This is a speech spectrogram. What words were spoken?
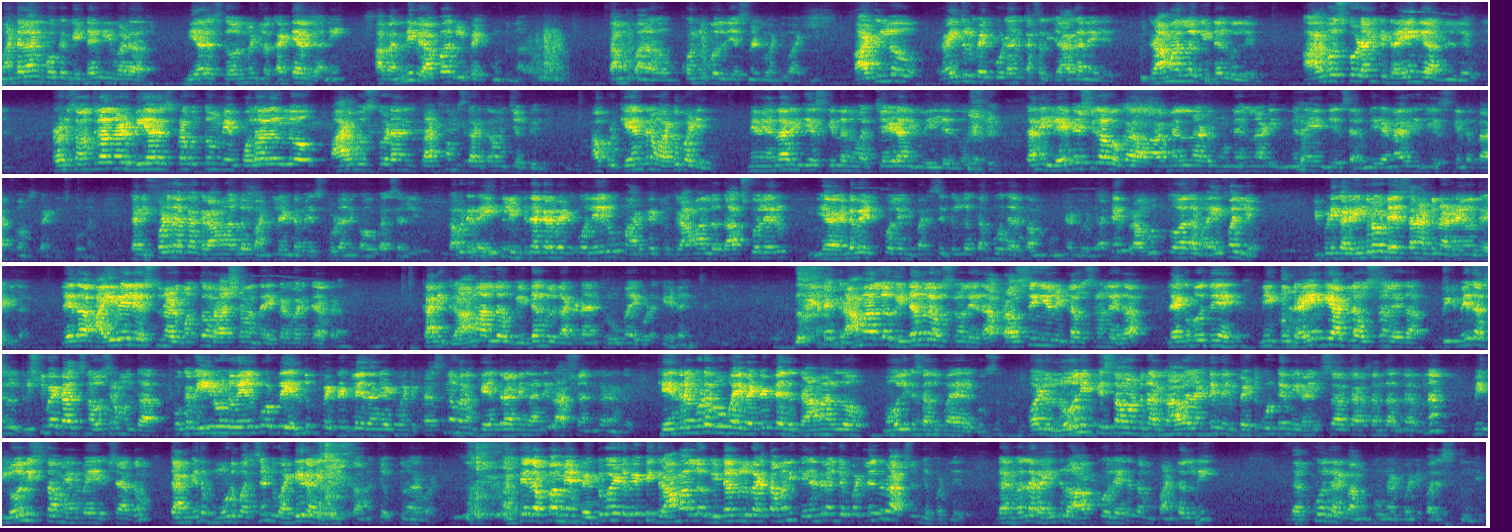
మండలానికి ఒక గిడ్డంగి ఇవాడ బీఆర్ఎస్ గవర్నమెంట్లో కట్టారు కానీ అవన్నీ వ్యాపారులు పెట్టుకుంటున్నారు. తమ కొనుగోలు చేసినటువంటి వాటిని. వాటిల్లో రైతులు పెట్టుకోవడానికి అసలు జాగానే లేదు. గ్రామాల్లో గిడ్డంగులు లేవు. ఆరబోసుకోవడానికి డ్రైవింగ్ యార్డులు లేవు. రెండు సంవత్సరాల నాడు బీఆర్ఎస్ ప్రభుత్వం మేము పొలాలలో ఆరబోసుకోవడానికి ప్లాట్ఫామ్స్ కడతామని చెప్పింది. అప్పుడు కేంద్రం అడ్డుపడింది. మేము ఎన్ఆర్ఈజిఎస్ కింద నువ్వు చేయడానికి వీల్లేదు అని. కానీ లేటెస్ట్గా ఒక ఆరు నెలల నాడు మూడు నెలల నాడు నిర్ణయం చేశారు. మీరు ఎన్ఆర్ఈజిఎస్ కింద ప్లాట్ఫామ్స్ కట్టించుకోమని. కానీ ఇప్పటిదాకా గ్రామాల్లో పంటలు ఎండ వేసుకోవడానికి అవకాశాలు లేవు. కాబట్టి రైతులు ఇంటి దగ్గర పెట్టుకోలేరు మార్కెట్లు గ్రామాల్లో దాచుకోలేరు ఇక ఎండబెట్టుకోలేని పరిస్థితుల్లో తక్కువ ధరకు అమ్ముకుంటున్నటువంటి అంటే ప్రభుత్వాల వైఫల్యం. ఇప్పుడు ఇక్కడ రింగ్ రోడ్ వేస్తాను అంటున్నాడు రేవంత్ రెడ్డి గారు. లేదా హైవేలు వేస్తున్నాడు మొత్తం రాష్ట్రం అంతా ఎక్కడ పడితే అక్కడ. కానీ గ్రామాల్లో గిడ్డంగులు కట్టడానికి రూపాయి కూడా కేటాయించారు అంటే గ్రామాల్లో గిడ్డంగులు అవసరం లేదా? ప్రాసెసింగ్ యూనిట్లు అవసరం లేదా? లేకపోతే నీకు డ్రైయింగ్ యార్డ్లు అవసరం లేదా? వీటి మీద అసలు దృష్టి పెట్టాల్సిన అవసరం ఉందా? ఒక వెయ్యి రెండు వేల కోట్లు ఎందుకు పెట్టట్లేదు అనేటువంటి ప్రశ్న మనం కేంద్రాన్ని కానీ రాష్ట్రాన్ని కానీ అడగాలి. కేంద్రం కూడా రూపాయి పెట్టట్లేదు గ్రామాల్లో మౌలిక సదుపాయాల కోసం. వాళ్ళు లోన్ ఇప్పిస్తా ఉంటున్నారు. కావాలంటే మీరు పెట్టుకుంటే మీ రైతు సహకార సంఘాల తరఫున మీకు లోన్ ఇస్తాం ఎనభై ఐదు శాతం దాని మీద మూడు పర్సెంట్ వడ్డీ రాయితీ ఇస్తామని చెప్తున్నారు వాళ్ళు. అంతే తప్ప మేము పెట్టుబడులు పెట్టి గ్రామాల్లో గిడ్డంగులు కడతామని కేంద్రం చెప్పట్లేదు రాష్ట్రం చెప్పట్లేదు. దానివల్ల రైతులు ఆపుకోలేక తమ పంటల్ని తక్కువ ధరకు అమ్ముకున్నటువంటి పరిస్థితి ఉంది.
